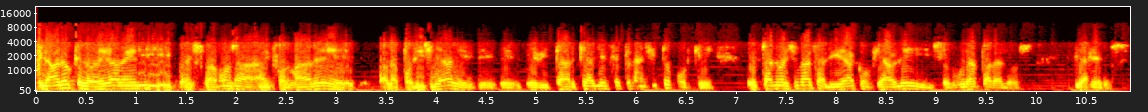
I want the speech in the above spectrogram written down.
Claro que lo debe haber y pues vamos a, a informar eh, a la policía de, de- de- de evitar que haya ese tránsito porque esta no es una salida confiable y segura para los viajeros.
